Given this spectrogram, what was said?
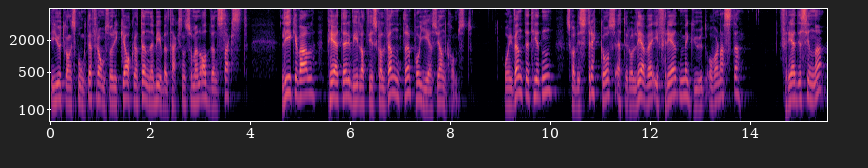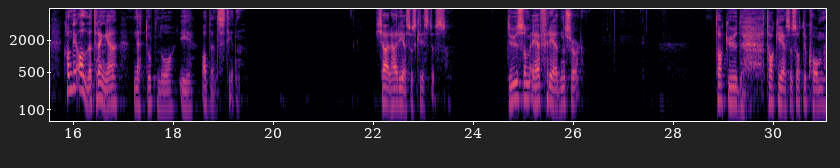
I utgangspunktet framstår ikke akkurat denne bibelteksten som en adventstekst. Likevel, Peter vil at vi skal vente på Jesu gjenkomst. Og i ventetiden skal vi strekke oss etter å leve i fred med Gud og vår neste. Fred i sinnet kan vi alle trenge nettopp nå i adventstiden. Kjære Herre Jesus Kristus, du som er freden sjøl. Takk, Gud, takk, Jesus, at du kom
